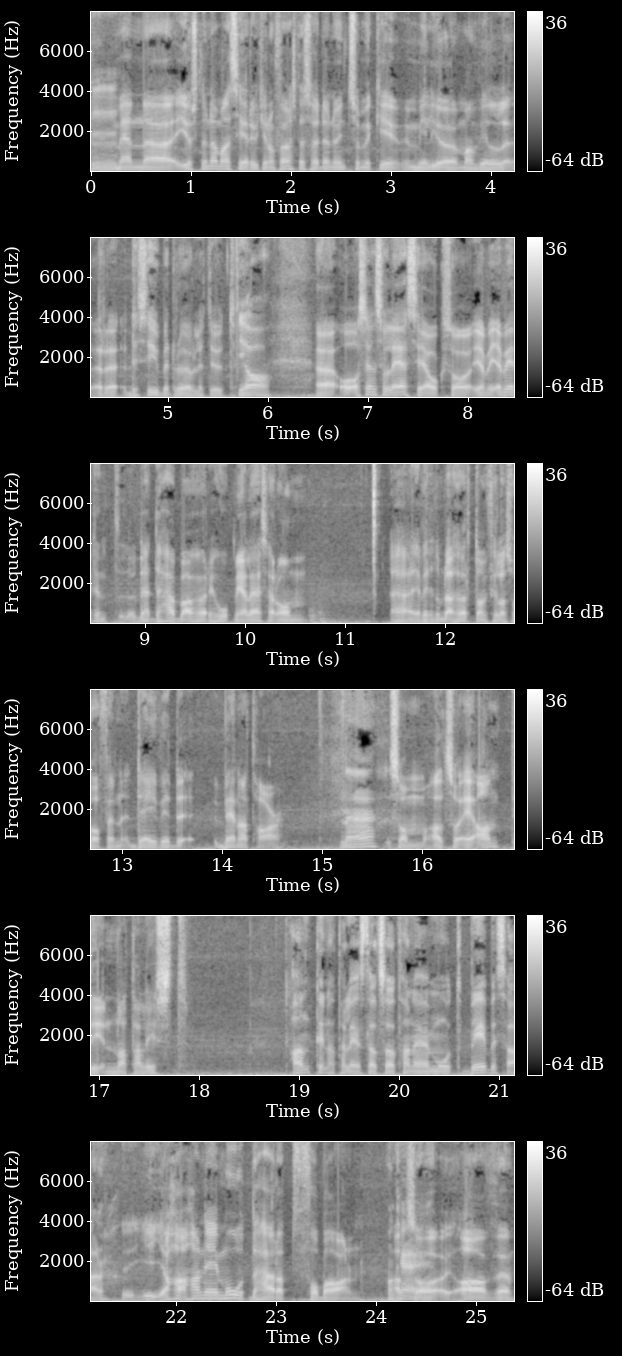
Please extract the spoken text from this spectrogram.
Mm. Men äh, just nu när man ser ut genom fönstret så är det nog inte så mycket miljö man vill... Det ser ju bedrövligt ut. Ja. Och, och sen så läser jag också, jag, vet- jag vet inte, det, det här bara hör ihop, men jag läser om... jag vet inte om du har hört om filosofen David Benatar Nej. som alltså är antinatalist. Antinatalist, alltså att han är emot bebisar. Ja, han är emot det här att få barn. Okej. Alltså av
